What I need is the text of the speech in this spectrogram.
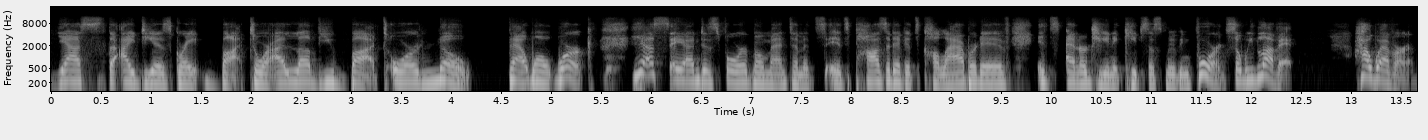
yes the idea is great but or i love you but or no that won't work. Yes, and is forward momentum. It's it's positive, it's collaborative, it's energy, and it keeps us moving forward. So we love it. However,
